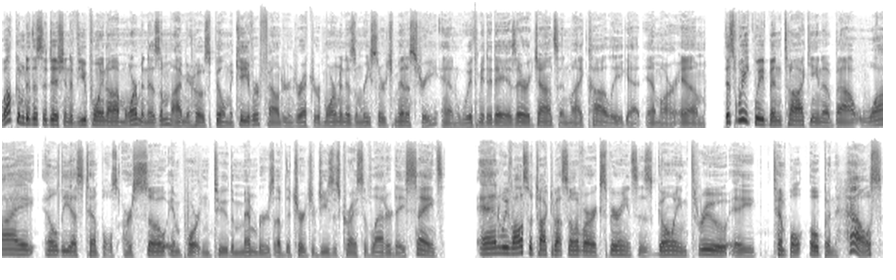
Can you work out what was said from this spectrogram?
Welcome to this edition of Viewpoint on Mormonism. I'm your host, Bill McKeever, founder and director of Mormonism Research Ministry, and with me today is Eric Johnson, my colleague at MRM. This week, we've been talking about why LDS temples are so important to the members of the Church of Jesus Christ of Latter day Saints. And we've also talked about some of our experiences going through a temple open house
